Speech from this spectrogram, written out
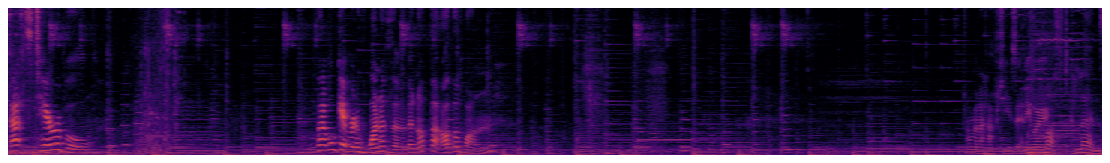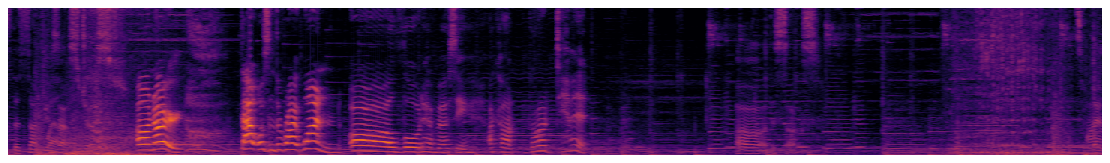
That's terrible. Well, that will get rid of one of them, but not the other one. I'm gonna have to use it anyway. You must cleanse the sun Because well. that's just. Oh no! that wasn't the right one! Oh, Lord have mercy. I can't. God damn it. Oh, this sucks. It's fine.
